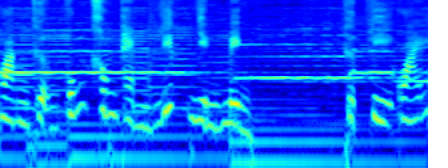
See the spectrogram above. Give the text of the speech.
Hoàng thượng cũng không thèm liếc nhìn mình. Thực kỳ quái.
